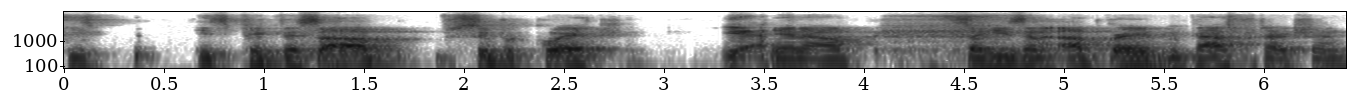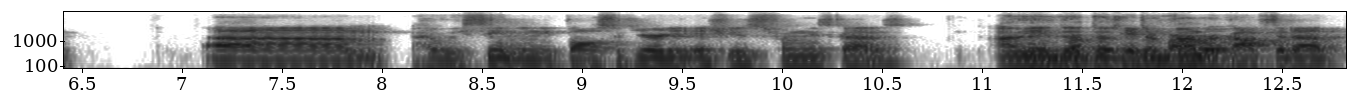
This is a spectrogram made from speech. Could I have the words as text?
He's he's picked this up super quick. Yeah. You know, so he's an upgrade in pass protection. Um, have we seen any ball security issues from these guys? I mean, the, the, Peyton Barber coughed it up.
